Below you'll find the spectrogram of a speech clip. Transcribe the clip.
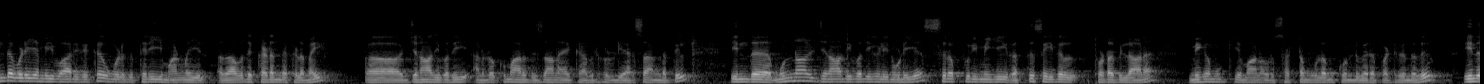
இந்த விடயம் இவ்வாறு இருக்க உங்களுக்கு தெரியும் அண்மையில் அதாவது கடந்த கிழமை ஜனாதிபதி அனுரகுமார் திசாநாயக்க அவர்களுடைய அரசாங்கத்தில் இந்த முன்னாள் ஜனாதிபதிகளினுடைய சிறப்புரிமையை ரத்து செய்தல் தொடர்பிலான மிக முக்கியமான ஒரு சட்டமூலம் கொண்டு வரப்பட்டிருந்தது இந்த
